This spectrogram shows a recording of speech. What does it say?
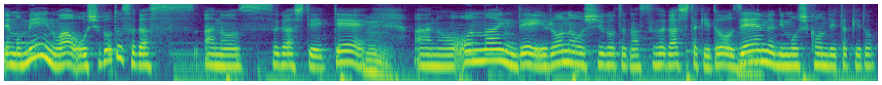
でもメインはお仕事探すあの探していて、あのオンラインでいろんなお仕事が探したけど、全部に申し込んでいたけど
